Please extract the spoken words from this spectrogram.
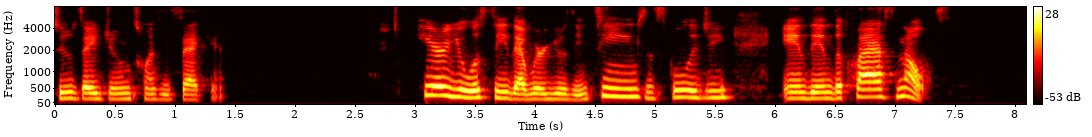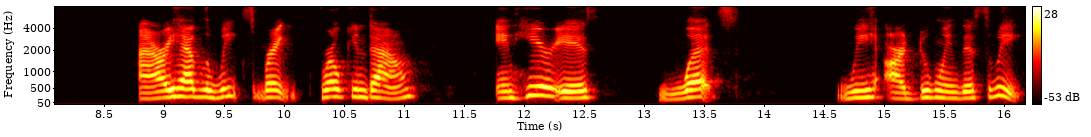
Tuesday, June 22nd. Here you will see that we're using Teams and Schoology and then the class notes. I already have the weeks break broken down. And here is what we are doing this week.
